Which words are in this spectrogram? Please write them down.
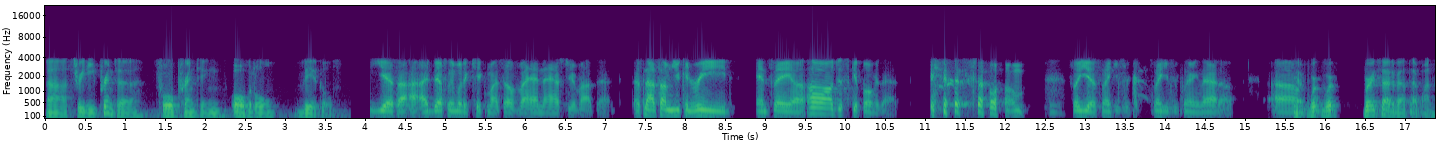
uh, 3D printer for printing orbital vehicles. Yes, I, I definitely would have kicked myself if I hadn't asked you about that. That's not something you can read and say, uh, "Oh, I'll just skip over that." so, um, so yes, thank you for thank you for clearing that up. Um, yeah, we're, we're we're excited about that one.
